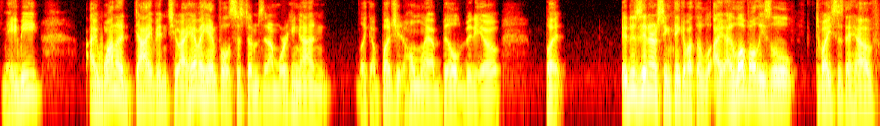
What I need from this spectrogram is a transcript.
Maybe I want to dive into. I have a handful of systems and I'm working on like a budget home lab build video, but it is interesting to think about the I, I love all these little devices they have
